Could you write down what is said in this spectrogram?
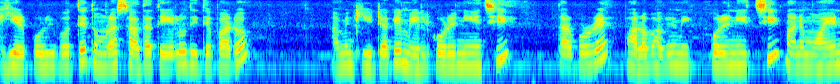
ঘিয়ের পরিবর্তে তোমরা সাদা তেলও দিতে পারো। আমি ঘিটাকে মেল করে নিয়েছি, তারপরে ভালোভাবে মিক্স করে নিচ্ছি মানে ময়েন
